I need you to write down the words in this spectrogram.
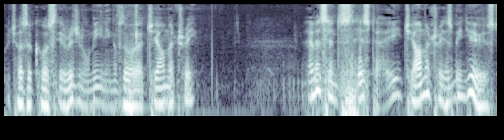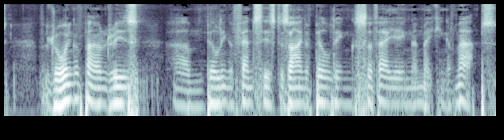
which was, of course, the original meaning of the word geometry. Ever since his day, geometry has been used for drawing of boundaries, um, building of fences, design of buildings, surveying, and making of maps.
